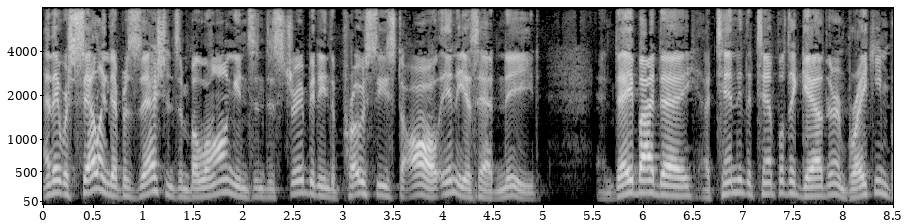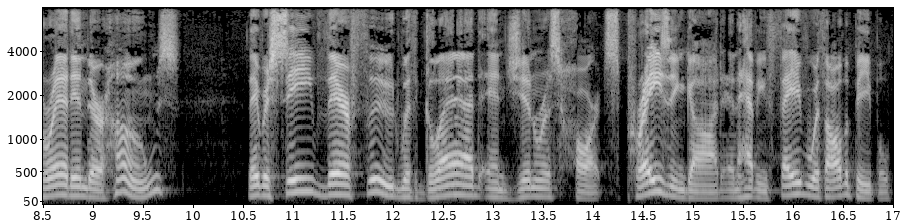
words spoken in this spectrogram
And they were selling their possessions and belongings and distributing the proceeds to all, any as had need. And day by day, attending the temple together and breaking bread in their homes, they received their food with glad and generous hearts, praising God and having favor with all the people.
